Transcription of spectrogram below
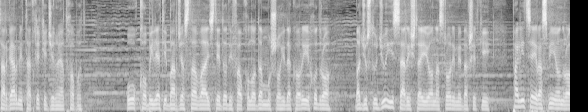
саргарми тадқиқи ҷиноятҳо буд. Ӯ қобилияти барҷаста ва истеъдоди фавқулода мушоҳидакории худро ба ҷустуҷӯи сарриштаи он асроре мебахшид ки полисияи расмии онро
